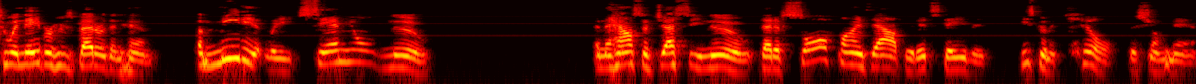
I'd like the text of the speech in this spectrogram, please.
to a neighbor who's better than him. Immediately, Samuel knew and the house of Jesse knew that if Saul finds out that it's David, he's going to kill this young man.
